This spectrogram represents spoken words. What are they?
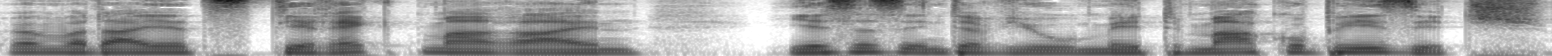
hören wir da jetzt direkt mal rein. Hier ist das Interview mit Marco Pesic.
